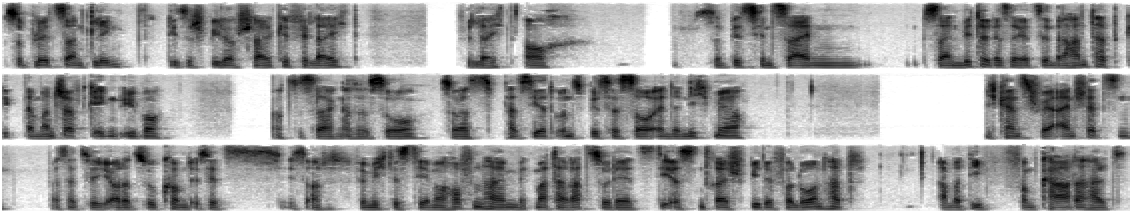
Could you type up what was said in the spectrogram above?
so blödsam klingt, dieses Spiel auf Schalke vielleicht, vielleicht auch so ein bisschen sein, sein Mittel, das er jetzt in der Hand hat, der Mannschaft gegenüber, auch zu sagen, also so, sowas passiert uns bis Saisonende nicht mehr. Ich kann es schwer einschätzen. Was natürlich auch dazu kommt, ist jetzt, ist auch für mich das Thema Hoffenheim mit Matarazzo, der jetzt die ersten drei Spiele verloren hat, aber die vom Kader halt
